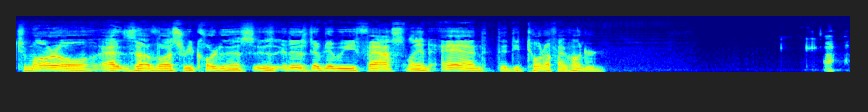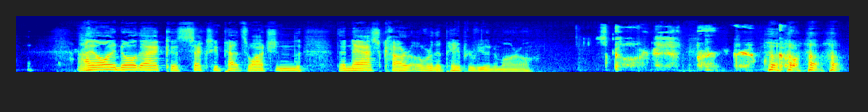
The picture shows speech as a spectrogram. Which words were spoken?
tomorrow, as of us recording this, is it is WWE Fastlane and the Daytona 500. I only know that because Sexy Pet's watching the NASCAR over the pay per view tomorrow. Score.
